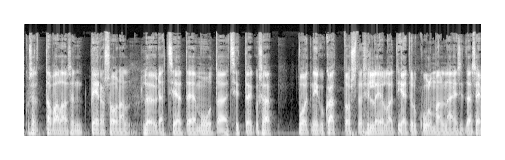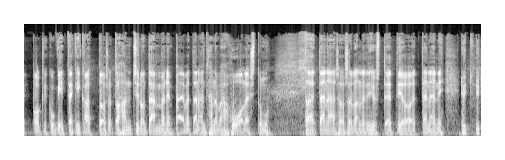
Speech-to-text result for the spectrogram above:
kun sä tavallaan sen persoonan löydät sieltä ja muuta, että sitten kun sä voit niinku katsoa sitä sillä jollain tietyllä kulmalla näin sitä Seppoakin, kun itsekin katsoo, että aha, nyt on tämmöinen päivä tänään, että hän on vähän huolestunut. Tai tänään se on sellainen just, että joo, että tänään, niin nyt, nyt,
